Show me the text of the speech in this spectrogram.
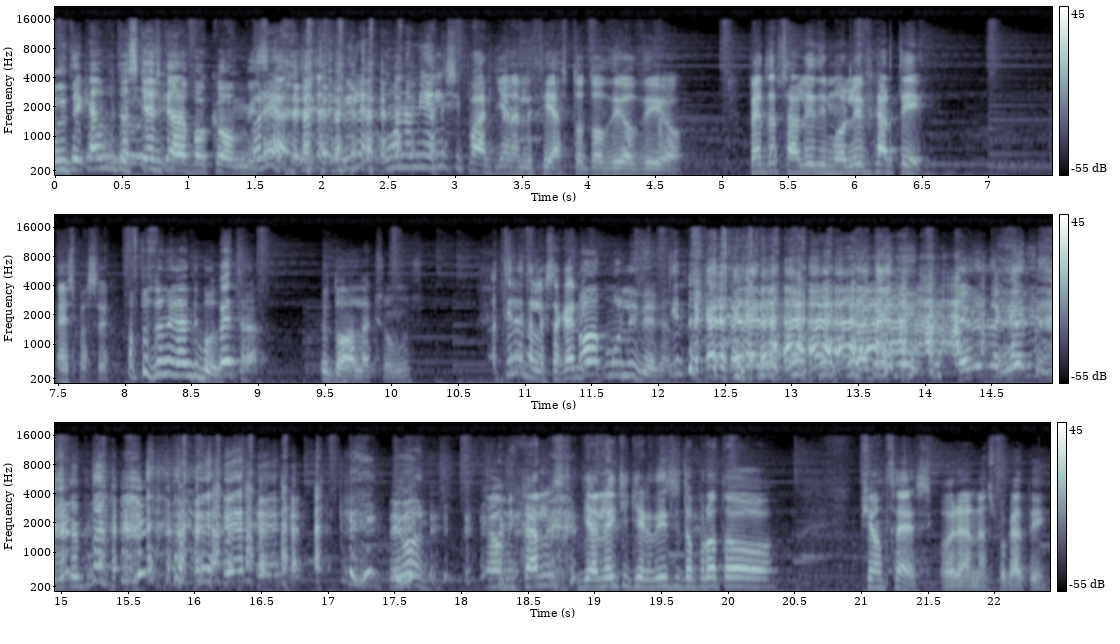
Ούτε καν που το σκέφτηκα από κόμις. Ωραία. Τότε, φίλε, μόνο μια λύση υπάρχει για να λυθεί αυτό το 2-2. Πέτρα ψαλίδι, μολύβι, χαρτί. Έσπασε. Αυτός δεν έκανε τίποτα. Πέτρα. Δεν το άλλαξε όμως. Α, Τι να τα αλλάξει, θα κάνει; Α, μολύβι Τι έκανε. να κάνει, θα κάνει. Θα κάνει. Έπρεπε να κάνει. Λοιπόν, ο Μιχάλης διαλέγει και κερδίζει το πρώτο. Ποιον θες. Ωραία, να σου πω κάτι.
